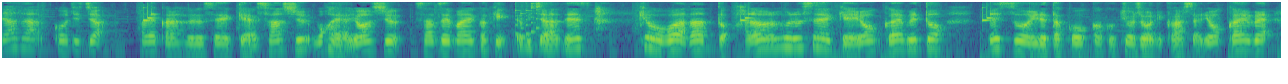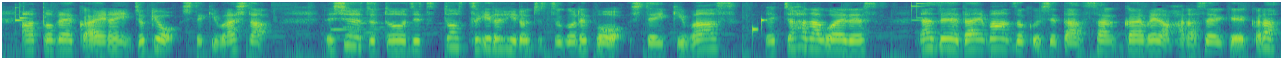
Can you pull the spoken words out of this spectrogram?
皆さん、こんにちは。晴れからフル整形3週、もはや4週、3000枚書き、よみちゃんです。今日はなんと、ハローフル整形4回目と、メスを入れた広角挙上に関しては4回目、アートメイクアイライン除去をしてきました。で手術当日と次の日の術後レポをしていきます。めっちゃ鼻声です。なぜ大満足してた3回目の鼻整形から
